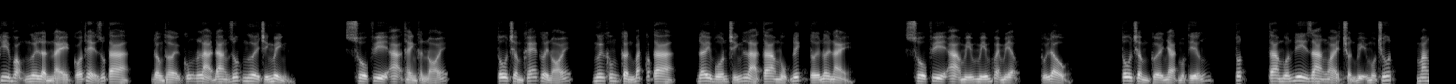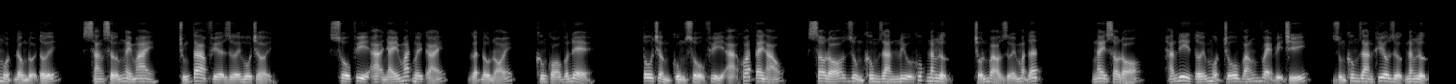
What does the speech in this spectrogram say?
hy vọng ngươi lần này có thể giúp ta, đồng thời cũng là đang giúp ngươi chính mình. Sophie ạ thành thần nói. Tô trầm khẽ cười nói, ngươi không cần bắt cóc ta, đây vốn chính là ta mục đích tới nơi này. Sophie ạ mím mím khoe miệng, túi đầu. Tô trầm cười nhạt một tiếng t ố t ta muốn đi ra ngoài chuẩn bị một chút, mang một đồng đội tới, sáng sớm ngày mai, chúng ta phía dưới hô trời. Sophie ạ nháy mắt mấy cái, gật đầu nói, không có vấn đề. Tô trầm cùng sophie ạ khoát tay áo, sau đó dùng không gian lưu khúc năng lực, trốn vào dưới mặt đất. Ngay sau đó, hắn đi tới một chỗ vắng vẻ vị trí dùng không gian khiêu dược năng lực,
